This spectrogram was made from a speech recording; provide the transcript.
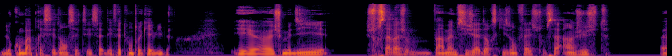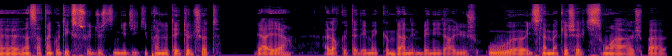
le combat précédent, c'était sa défaite contre Khabib. Et euh, je me dis, je trouve ça vachement. Enfin, même si j'adore ce qu'ils ont fait, je trouve ça injuste d'un certain côté que ce soit Justin Gagey qui prenne le title shot derrière, alors que t'as des mecs comme Dariush ou euh, Islam Makachev qui sont à, je sais pas,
